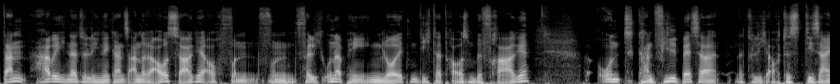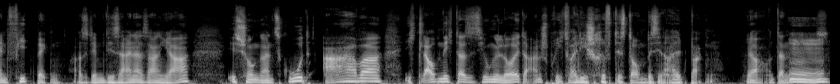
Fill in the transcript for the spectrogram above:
dann habe ich natürlich eine ganz andere Aussage, auch von, von völlig unabhängigen Leuten, die ich da draußen befrage und kann viel besser natürlich auch das Design feedbacken. Also dem Designer sagen, ja, ist schon ganz gut, aber ich glaube nicht, dass es junge Leute anspricht, weil die Schrift ist doch ein bisschen altbacken. Ja, und dann, mhm.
